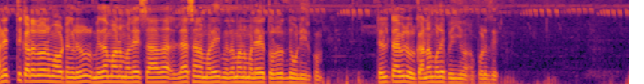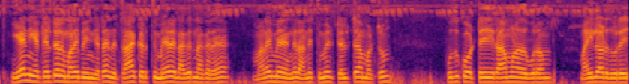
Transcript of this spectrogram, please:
அனைத்து கடலோர மாவட்டங்களிலும் ஒரு மிதமான மழை சாதா லேசான மழை மிதமான மழையாக தொடர்ந்து கொண்டிருக்கும். டெல்டாவில் ஒரு கனமழை பெய்யும் அப்பொழுது. ஏன் நீங்கள் டெல்டாவில் மழை பெய்யும் கேட்டால் இந்த ட்ராக் எடுத்து மேலே நகர் நகர மலை மேகங்கள் அனைத்துமே டெல்டா மற்றும் புதுக்கோட்டை ராமநாதபுரம் மயிலாடுதுறை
